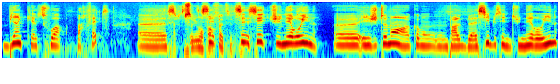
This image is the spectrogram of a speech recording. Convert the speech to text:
bien qu'elle soit parfaite. Euh, c'est- Absolument parfaite. C'est une héroïne. Euh, et justement, comme on, on parle de la cible, c'est une, une héroïne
